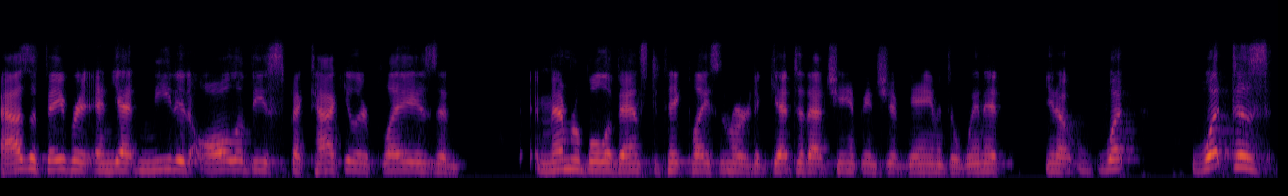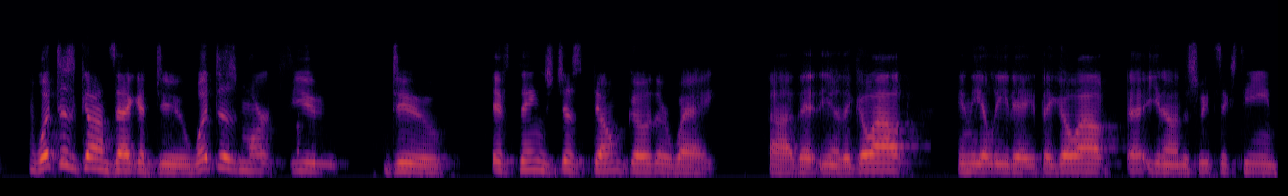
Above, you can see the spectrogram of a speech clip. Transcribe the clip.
as a favorite and yet needed all of these spectacular plays and memorable events to take place in order to get to that championship game and to win it. You know, what what does what does Gonzaga do? What does Mark Few do if things just don't go their way. Uh, that you know they go out in the Elite Eight, they go out, uh, you know, in the Sweet 16.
